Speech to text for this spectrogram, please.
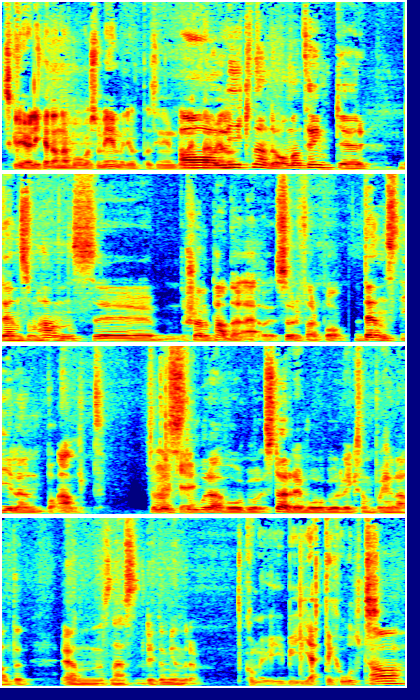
Ska du göra likadana vågor som Emil gjort på sin? Ja, liknande. Om man tänker den som hans eh, sköldpadda eh, surfar på. Den stilen på allt. Så det är Okej. stora vågor, större vågor liksom på hela alltet än såna här lite mindre. Det kommer ju bli jättecoolt. Ja,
